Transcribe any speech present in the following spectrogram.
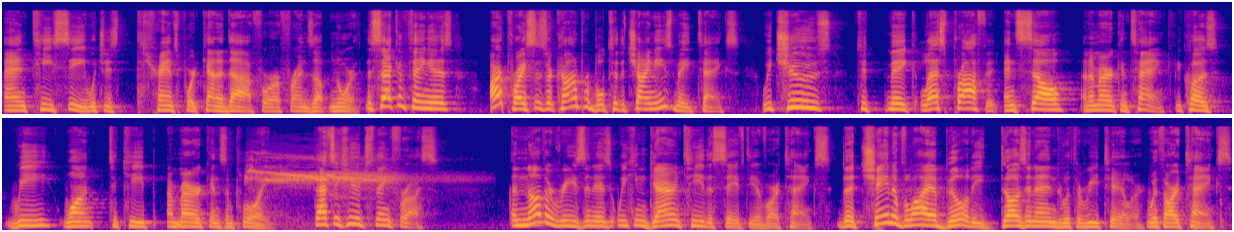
and TC, which is Transport Canada for our friends up north. The second thing is our prices are comparable to the Chinese made tanks. We choose to make less profit and sell an American tank because we want to keep Americans employed. That's a huge thing for us. Another reason is we can guarantee the safety of our tanks. The chain of liability doesn't end with a retailer with our tanks.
